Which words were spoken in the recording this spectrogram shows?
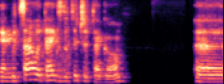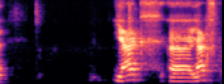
jakby cały tekst dotyczy tego, jak, jak w,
